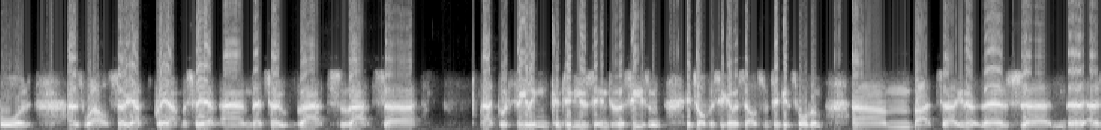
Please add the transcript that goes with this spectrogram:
forward as well. So yeah, great atmosphere, and let's hope that that uh, that good feeling continues into the season. It's obviously going to sell some tickets for them. Um, but, uh, you know, there's, uh, uh, as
